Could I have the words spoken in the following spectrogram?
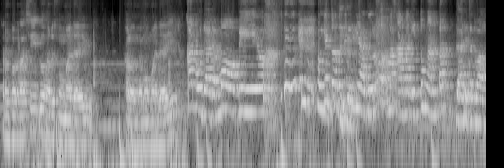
Transportasi itu harus memadai. Kalau nggak memadai, kan udah ada mobil. Mungkin contohnya gini ya dulu Mas Arman itu nganter gak ada jadwal.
